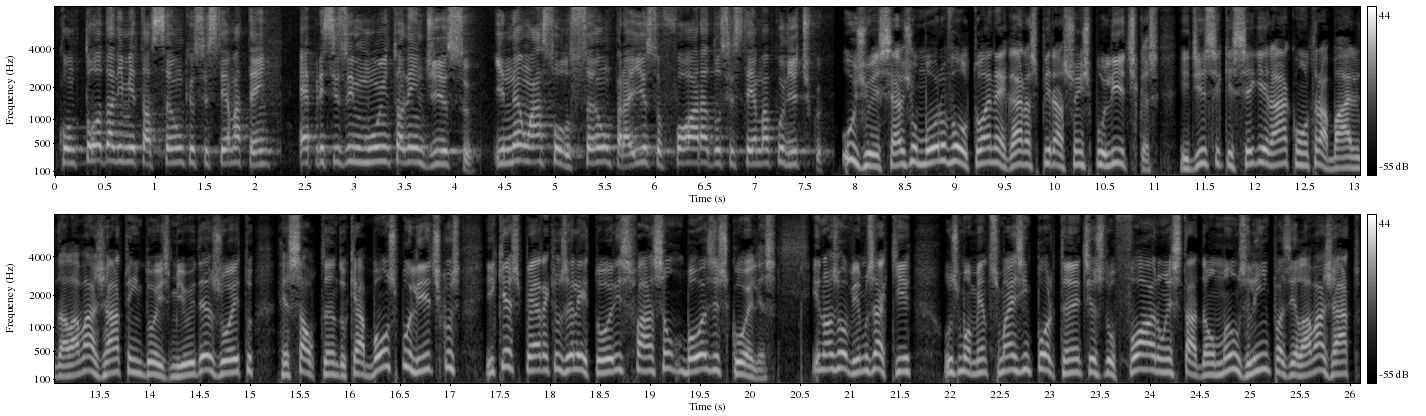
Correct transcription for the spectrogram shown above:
com toda a limitação que o sistema tem. É preciso ir muito além disso. E não há solução para isso fora do sistema político. O juiz Sérgio Moro voltou a negar aspirações políticas e disse que seguirá com o trabalho da Lava Jato em 2018, ressaltando que há bons políticos e que espera que os eleitores façam boas escolhas. E nós ouvimos aqui os momentos mais importantes do Fórum Estadão Mãos Limpas e Lava Jato,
